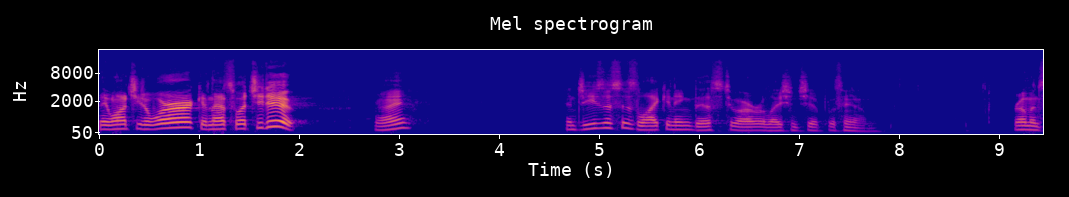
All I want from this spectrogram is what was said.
they want you to work, and that's what you do. Right? And Jesus is likening this to our relationship with Him. Romans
